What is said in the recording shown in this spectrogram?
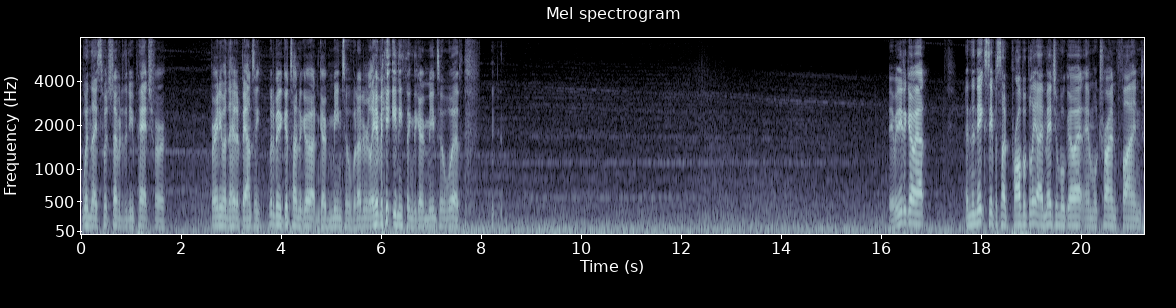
when they switched over to the new patch for for anyone that had a bounty. Would have been a good time to go out and go mental, but I don't really have anything to go mental with. yeah, we need to go out. In the next episode, probably, I imagine we'll go out and we'll try and find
